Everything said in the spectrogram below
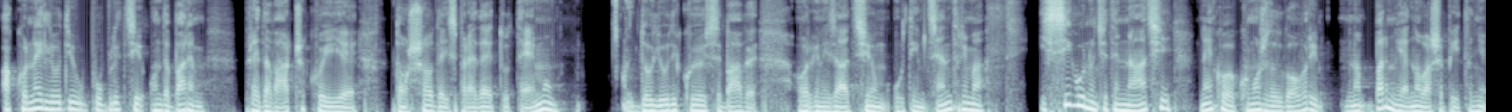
ako ne ljudi u publici, onda barem predavača koji je došao da ispredaje tu temu do ljudi koji se bave organizacijom u tim centrima i sigurno ćete naći nekoga ko može da odgovori na bar jedno vaše pitanje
